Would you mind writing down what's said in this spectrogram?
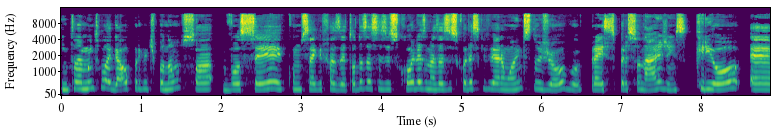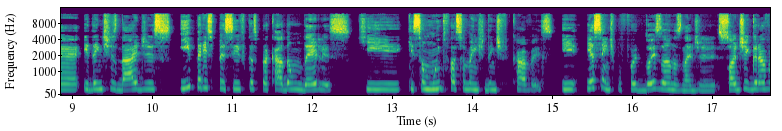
Então é muito legal, porque, tipo, não só você consegue fazer todas essas escolhas, mas as escolhas que vieram antes do jogo para esses personagens criou é, identidades hiper específicas para cada um deles que, que são muito facilmente identificáveis. E, e assim, tipo, foi dois anos, né, de, só de gravação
